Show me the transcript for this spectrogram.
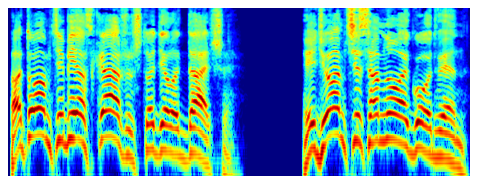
«Потом тебе скажут, что делать дальше. «Идемте со мной, Гудвин!»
